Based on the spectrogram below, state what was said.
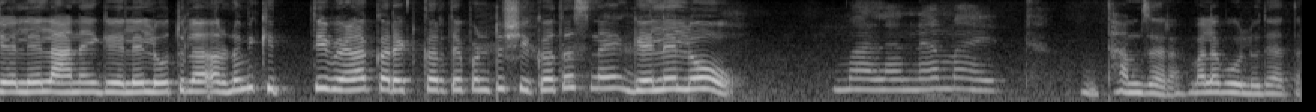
गेलेला नाही गेलेलो. तुला अर्ण मी किती वेळा करेक्ट करते पण तू शिकतच नाही. गेलेलो. मला नाही माहीत. थांब जरा. मला बोलू दे आता.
